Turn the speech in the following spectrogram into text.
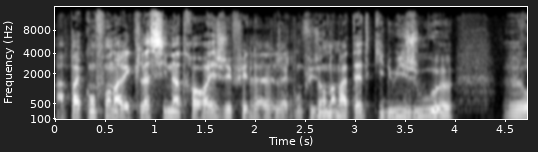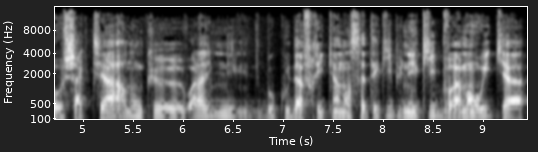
À pas confondre avec Lassina Traoré, j'ai fait la, la confusion dans ma tête, qui lui joue euh, euh, au Shakhtar. Donc euh, voilà, une- beaucoup d'Africains dans cette équipe. Une équipe vraiment, oui, qui a,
